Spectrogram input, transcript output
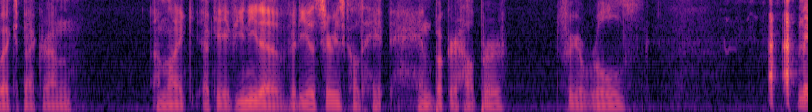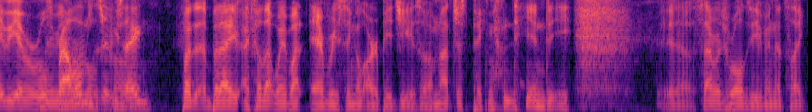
UX background, I'm like, okay, if you need a video series called ha- Handbook or Helper for your rules, Maybe you have a rules have a problem. rules is that what you're saying? But but I, I feel that way about every single RPG. So I'm not just picking on D and D. You know, Savage Worlds. Even it's like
